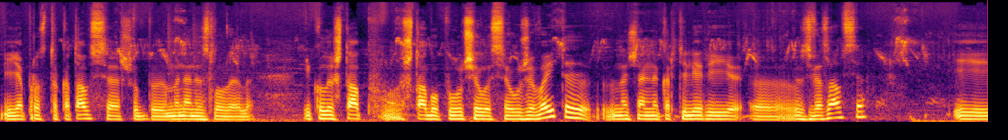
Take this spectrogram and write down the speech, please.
І я просто катався, щоб мене не зловили. І коли штаб, штабу вийшло вже вийти, начальник артилерії е, зв'язався, і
